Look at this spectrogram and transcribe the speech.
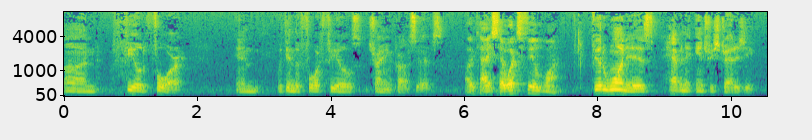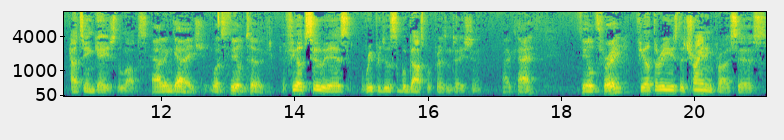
on field four, and within the four fields training process. Okay. So what's field one? Field one is having an entry strategy, how to engage the loss. How to engage. What's field two? Field two is reproducible gospel presentation. Okay. Field three, Field three is the training process,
